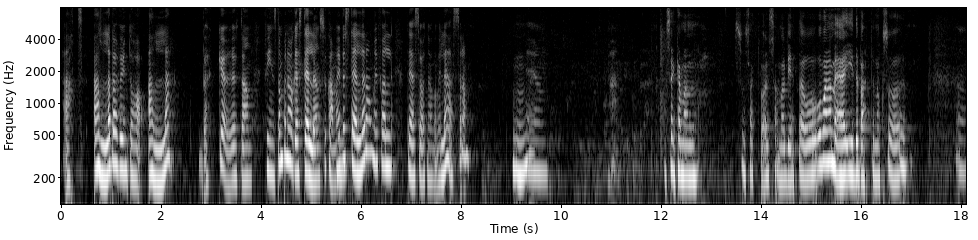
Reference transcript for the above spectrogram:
Att alla behöver ju inte ha alla böcker, utan finns de på några ställen så kan man ju Mm. beställa dem ifall det är så att någon vill läsa dem. Mm. Och sen kan man som sagt var samarbeta och, och vara med i debatten också. ja.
